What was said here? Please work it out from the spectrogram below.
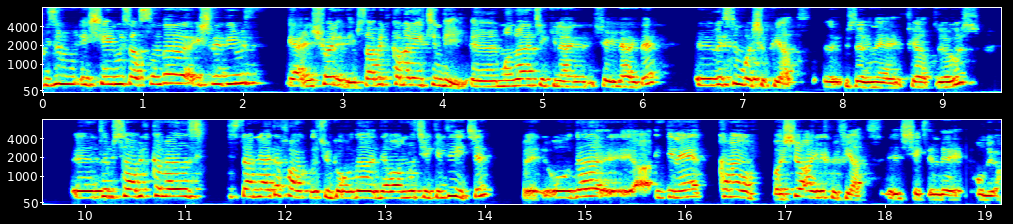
bizim şeyimiz aslında işlediğimiz yani şöyle diyeyim sabit kamera için değil e, manuel çekilen şeylerde e, resim başı fiyat e, üzerine fiyatlıyoruz. E, tabii sabit kameralı sistemlerde farklı çünkü orada devamlı çekildiği için e, orada e, yine kamera başı aylık bir fiyat e, şeklinde oluyor.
